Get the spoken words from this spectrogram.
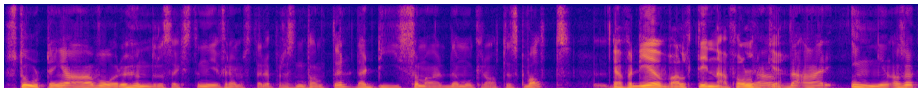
Stortinget er våre 169 fremste representanter. Det er de som er demokratisk valgt. Ja, for de er jo valgt inn av Ja, det er ingen, altså,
